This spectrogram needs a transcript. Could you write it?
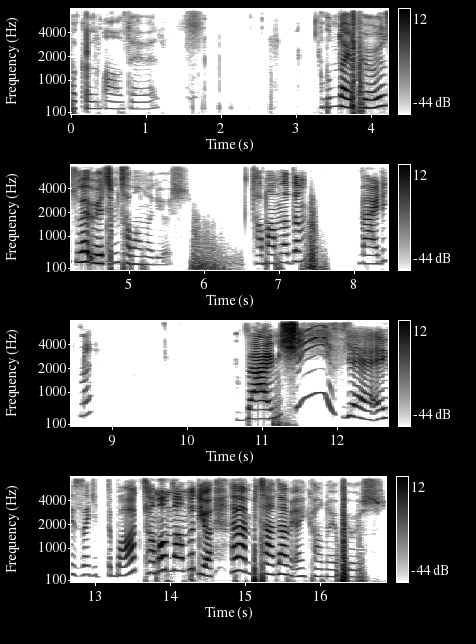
Bakalım 6 evet. Bunu da yapıyoruz ve üretimi tamamla diyoruz. Tamamladım. Verdik mi? Vermişiz. Ye, Eyza gitti bak. Tamamlandı diyor. Hemen bir tane daha Americano yapıyoruz.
